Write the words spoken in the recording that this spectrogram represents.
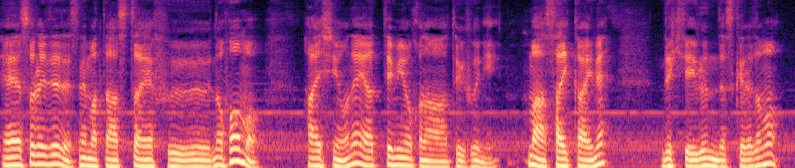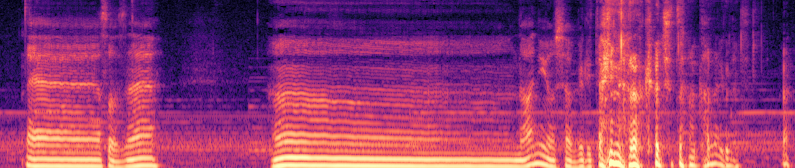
えー、それでですね、またスタイフの方も配信をね、やってみようかなというふうに、まあ、再開ね、できているんですけれども、えー、そうですね。うーん、何を喋りたいんだろうか、ちょっとわかんなくなっちゃった。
